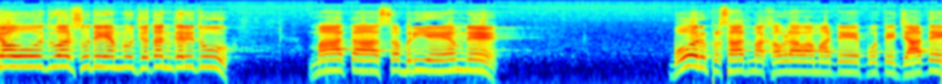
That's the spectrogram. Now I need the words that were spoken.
ચૌદ વર્ષ સુધી એમનું જતન કર્યું હતું. માતા સબરીએ એમને બોર પ્રસાદમાં ખવડાવવા માટે પોતે જાતે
